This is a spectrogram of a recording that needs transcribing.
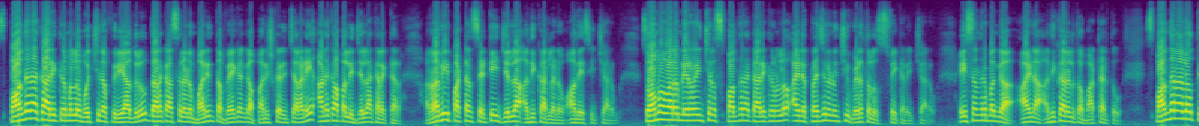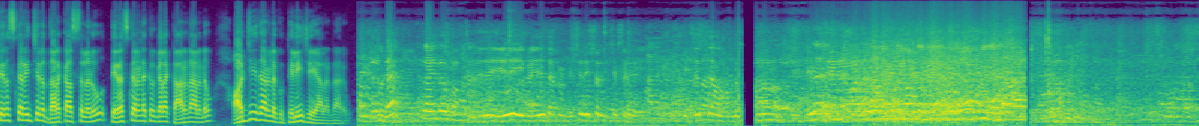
స్పందన కార్యక్రమంలో వచ్చిన ఫిర్యాదులు దరఖాస్తులను మరింత వేగంగా పరిష్కరించాలని అనకాపల్లి జిల్లా కలెక్టర్ రవి పట్టంశెట్టి జిల్లా అధికారులను ఆదేశించారు సోమవారం నిర్వహించిన స్పందన కార్యక్రమంలో ఆయన ప్రజల నుంచి విడతలు స్వీకరించారు ఈ సందర్భంగా ఆయన అధికారులతో మాట్లాడుతూ స్పందనలో తిరస్కరించిన దరఖాస్తులను తిరస్కరణకు గల కారణాలను అర్జీదారులకు తెలియజేయాలన్నారు ఇచ్చేస్తే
